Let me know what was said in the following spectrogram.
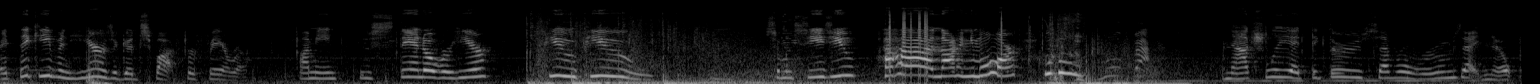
I think even here is a good spot for Pharah. I mean, just stand over here. Pew pew. Someone sees you? Haha, not anymore. Woohoo! Move back. And actually, I think there's several rooms that nope,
